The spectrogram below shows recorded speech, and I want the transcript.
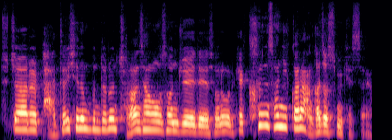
투자를 받으시는 분들은 전환상환 우선주에 대해서는 그렇게 큰 선입관을 안 가졌으면 좋겠어요.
